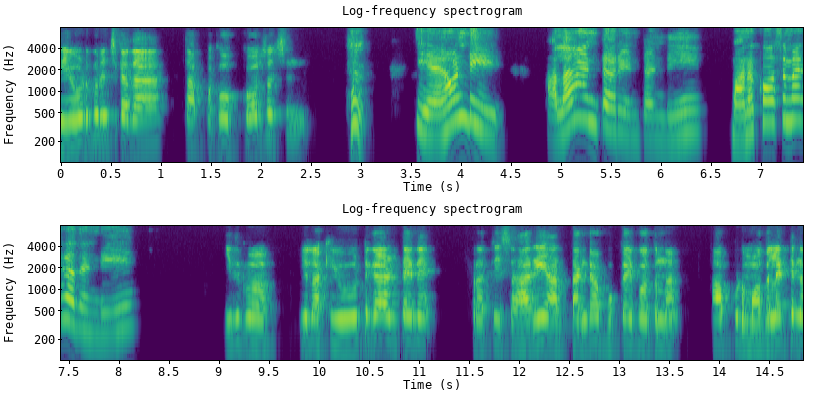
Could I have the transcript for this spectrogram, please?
దేవుడి గురించి కదా తప్పక ఒప్పుకోవాల్సి వచ్చింది. ఏమండి? అలా అంటారేంటండి? మన కోసమే కదండి. ఇదిగో ఇలా క్యూట్గా అంటేనే ప్రతిసారి అడ్డంగా బుక్ అయిపోతున్నా. అప్పుడు మొదలెట్టిన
